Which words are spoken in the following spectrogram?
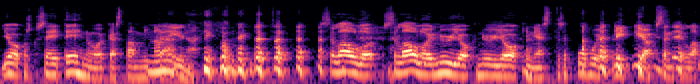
Joo, koska se ei tehnyt oikeastaan mitään. No niin, no niin. Se, lauloi, se lauloi New York, New Yorkin ja sitten se puhui brittiaksentilla.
